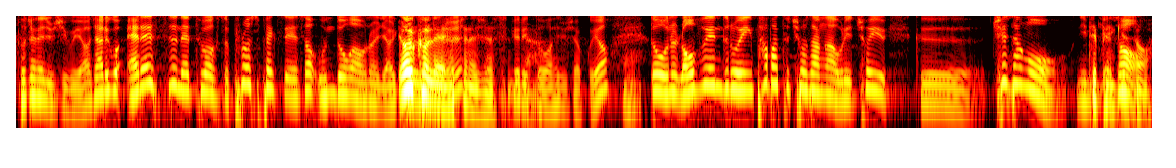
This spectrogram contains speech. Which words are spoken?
도전해 주시고요. 자 그리고 LS 네트워크스 프로스펙스에서 운동화 오늘 열 열 켤레 켤레 협찬해 특별히 주셨습니다. 또 해주셨고요. 네. 또 오늘 러브 앤 드로잉 팝아트 초상화 우리 초이 그 최상호님께서.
